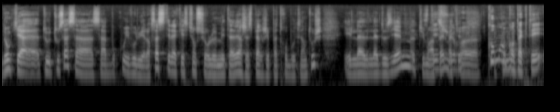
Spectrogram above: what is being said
Donc y a, tout, tout ça, ça, a beaucoup évolué. Alors ça, c'était la question sur le métavers. J'espère que j'ai pas trop botté en touche. Et la, deuxième, tu me rappelles, Mathieu? euh, comment, contacter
